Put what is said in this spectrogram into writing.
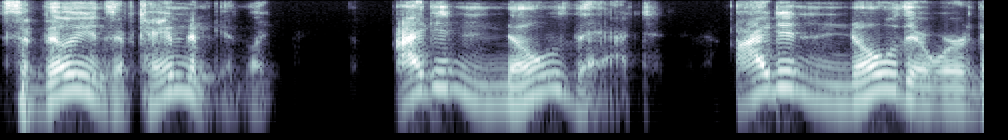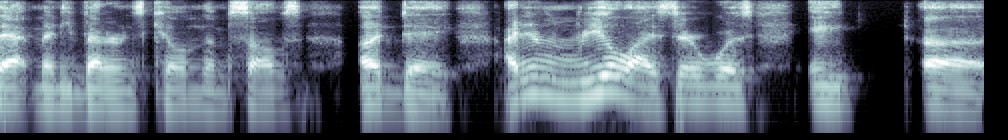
civilians have came to me and like i didn't know that. I didn't know there were that many veterans killing themselves a day. I didn't realize there was a uh,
